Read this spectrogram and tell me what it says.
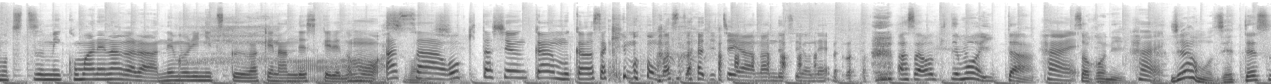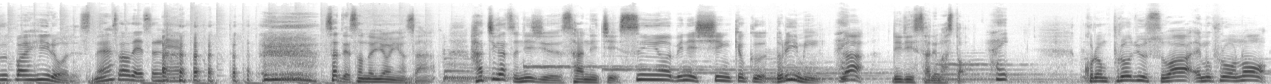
もう包み込まれながら眠りにつくわけなんですけれども朝起きた瞬間向かう先もマッサージチェアなんですよね。朝起きても一旦はい。そこに、はい。じゃあもう絶対スーパーヒーローですね。そうですね。さてそんなヨンヨンさん。8月23日水曜日に新曲「ドリーミンがリリースされますと。はい。これもプロデュースは M フローの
